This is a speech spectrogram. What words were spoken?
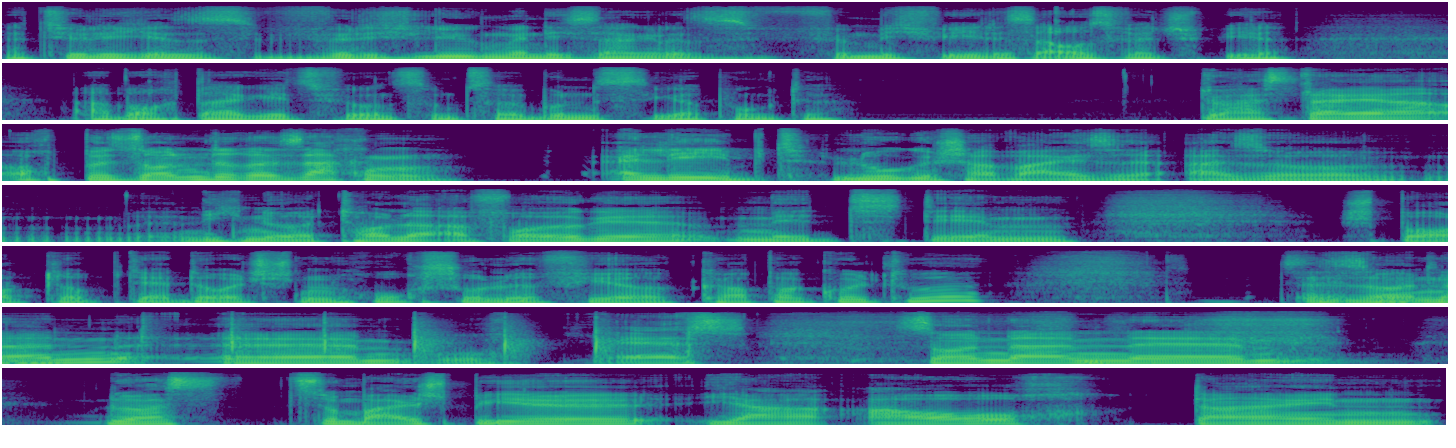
natürlich ist es, würde ich lügen, wenn ich sage, das ist für mich wie jedes Auswärtsspiel. Aber auch da geht es für uns um zwei Bundesliga-Punkte. Du hast da ja auch besondere Sachen erlebt, logischerweise. Also nicht nur tolle Erfolge mit dem Sportclub der Deutschen Hochschule für Körperkultur, Sehr sondern ähm, yes, sondern ähm, du hast zum Beispiel ja auch dein,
